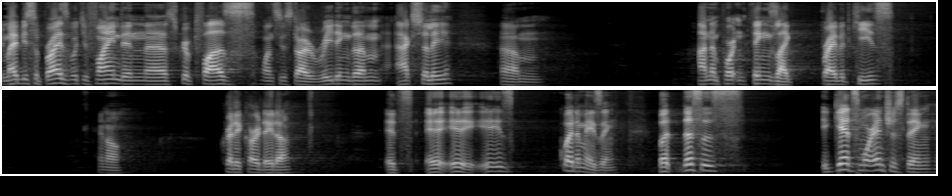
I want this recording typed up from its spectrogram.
you might be surprised what you find in uh, script files once you start reading them, actually. Um, unimportant things like private keys, you know, credit card data. It's, it, it is quite amazing. But this is it gets more interesting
